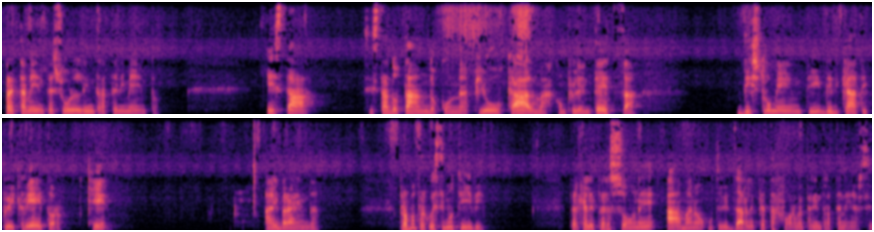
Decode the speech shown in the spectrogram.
prettamente sull'intrattenimento e sta, si sta dotando con più calma, con più lentezza di strumenti dedicati più ai creator che ai brand. Proprio per questi motivi, perché le persone amano utilizzare le piattaforme per intrattenersi.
